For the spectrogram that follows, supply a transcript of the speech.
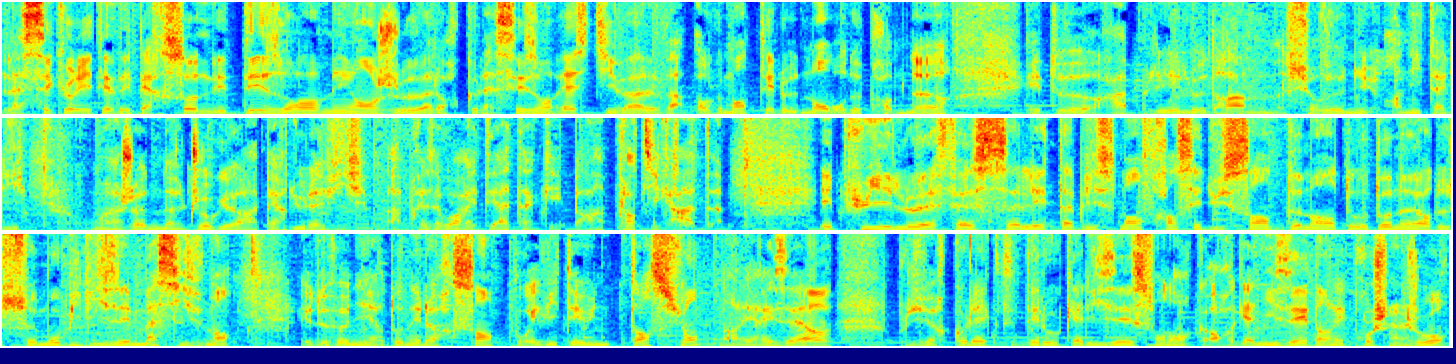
la sécurité des personnes est désormais en jeu alors que la saison estivale va augmenter le nombre de promeneurs et de rappeler le drame survenu en Italie où un jeune jogger a perdu la vie après avoir été attaqué par un plantigrade. Et puis l'EFS, l'établissement français du sang, demande aux donneurs de se mobiliser massivement et de venir donner leur sang pour éviter une tension dans les réserves. Plusieurs collectes délocalisées sont donc organisées dans prochains jours.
